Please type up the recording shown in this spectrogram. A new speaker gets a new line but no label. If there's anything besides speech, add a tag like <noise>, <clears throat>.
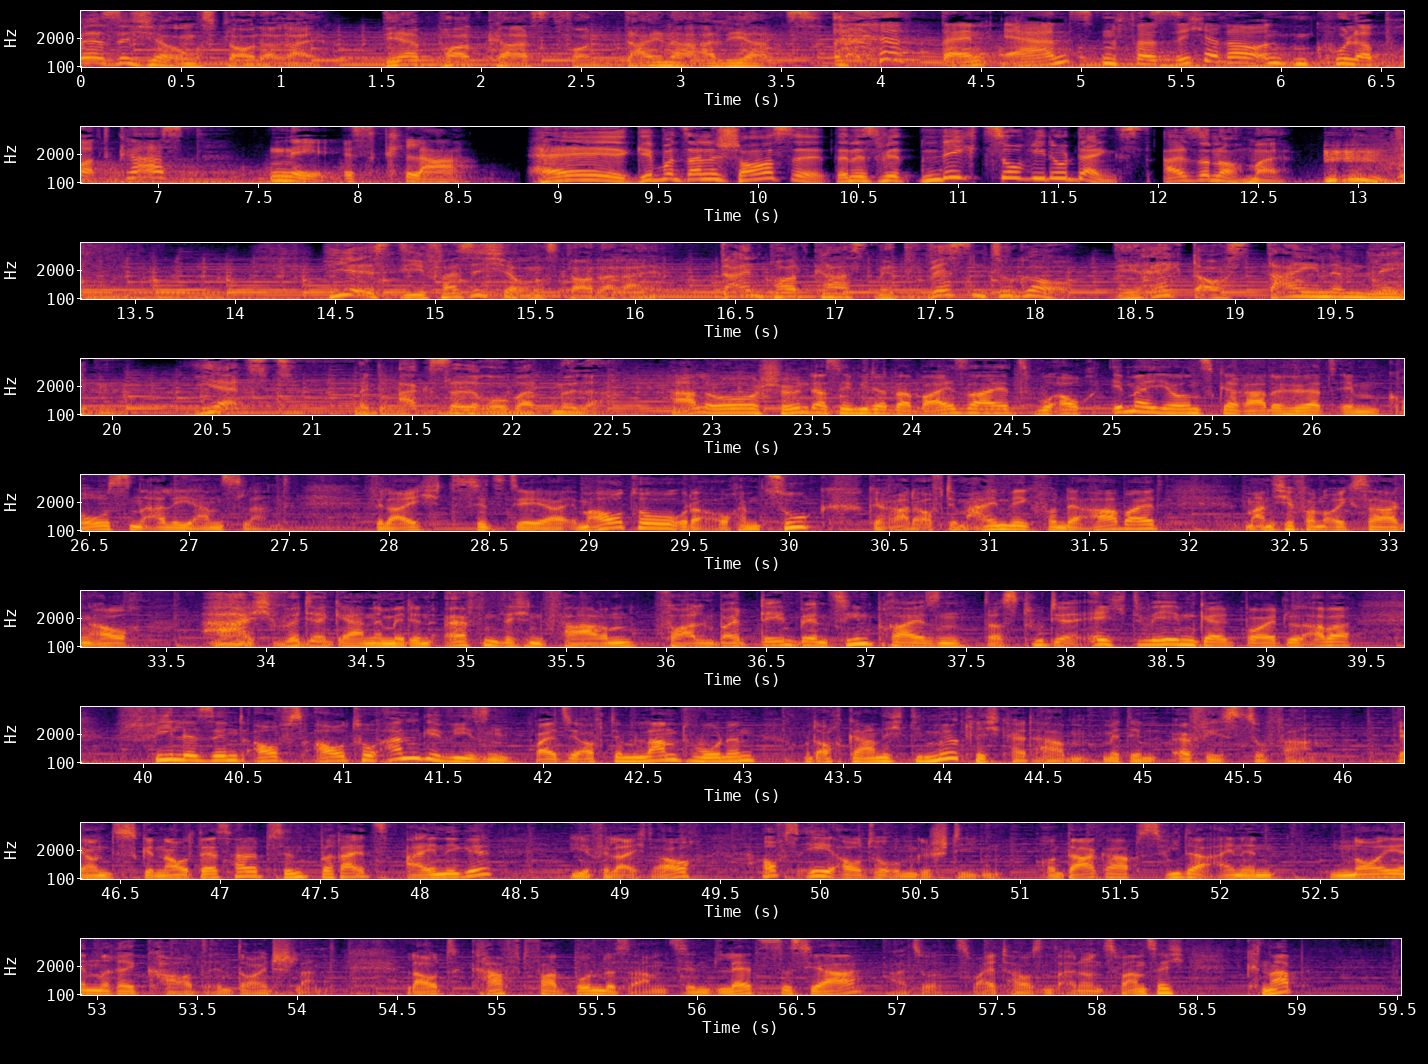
Versicherungsplauderei, der Podcast von deiner Allianz. <laughs>
Dein Ernst? Ein Versicherer und ein cooler Podcast? Nee, ist klar.
Hey, gib uns eine Chance, denn es wird nicht so, wie du denkst. Also nochmal. <clears throat> Hier ist die Versicherungsplauderei, dein Podcast mit Wissen to go, direkt aus deinem Leben. Jetzt mit Axel Robert Müller.
Hallo, schön, dass ihr wieder dabei seid, wo auch immer ihr uns gerade hört im großen Allianzland. Vielleicht sitzt ihr ja im Auto oder auch im Zug, gerade auf dem Heimweg von der Arbeit. Manche von euch sagen auch, ah, ich würde ja gerne mit den Öffentlichen fahren, vor allem bei den Benzinpreisen. Das tut ja echt weh im Geldbeutel. Aber viele sind aufs Auto angewiesen, weil sie auf dem Land wohnen und auch gar nicht die Möglichkeit haben, mit den Öffis zu fahren. Ja, und genau deshalb sind bereits einige, ihr vielleicht auch, aufs E-Auto umgestiegen. Und da gab es wieder einen neuen Rekord in Deutschland. Laut Kraftfahrtbundesamt sind letztes Jahr, also 2021, knapp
